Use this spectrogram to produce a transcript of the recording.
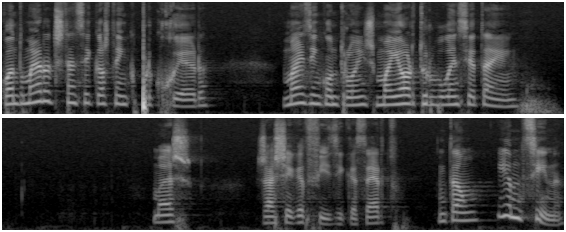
Quanto maior a distância que eles têm que percorrer, mais encontrões, maior turbulência têm. Mas já chega de física, certo? Então, e a medicina?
